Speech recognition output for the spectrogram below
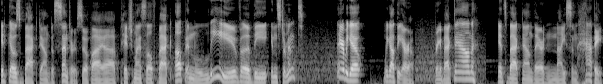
it goes back down to center. So if I uh, pitch myself back up and leave uh, the instrument, there we go. We got the arrow. Bring it back down, it's back down there nice and happy.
